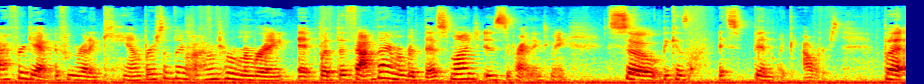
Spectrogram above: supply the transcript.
I forget if we were at a camp or something. I have trouble remembering it, but the fact that I remember this much is surprising to me. So because it's been like hours. But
